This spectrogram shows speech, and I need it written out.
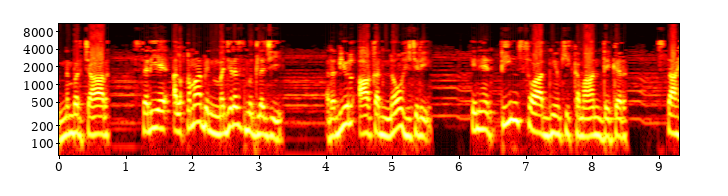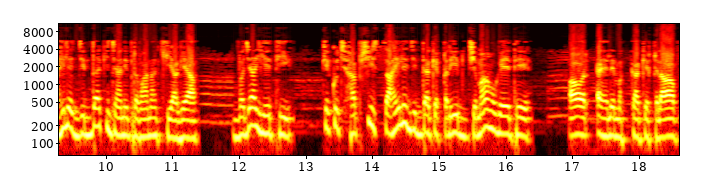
نمبر چار سریے القمہ بن مجرز مدلجی، ربیع العقد نو ہجری۔ انہیں تین سو آدمیوں کی کمان دے کر ساحل جدہ کی جانب روانہ کیا گیا۔ وجہ یہ تھی کہ کچھ حبشی ساحل جدہ کے قریب جمع ہو گئے تھے اور اہل مکہ کے خلاف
